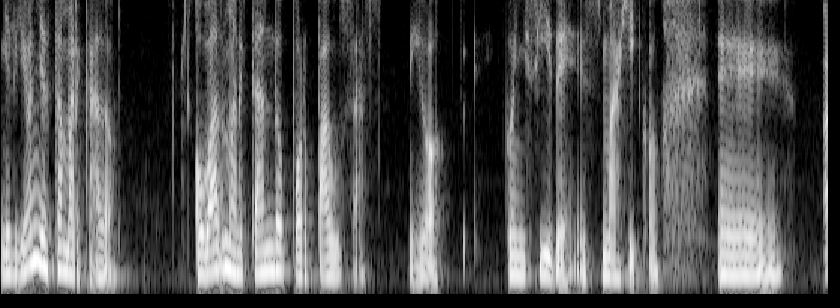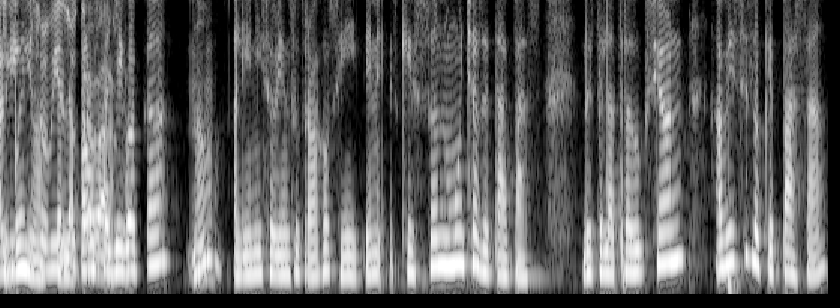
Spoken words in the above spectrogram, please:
Y el guion ya está marcado. O vas marcando por pausas. Digo, coincide, es mágico. Eh, Alguien bueno, hizo hasta bien la su pausa trabajo. llegó acá, ¿no? Alguien hizo bien su trabajo, sí. Tiene, es que son muchas etapas. Desde la traducción, a veces lo que pasa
